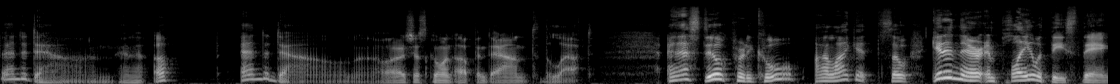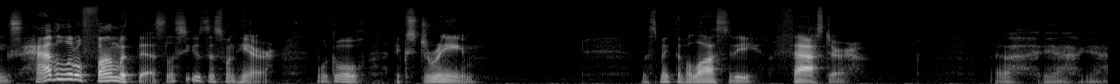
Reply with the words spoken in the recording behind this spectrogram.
and a down, and up and a down. Or it's just going up and down to the left. And that's still pretty cool. I like it. So get in there and play with these things. Have a little fun with this. Let's use this one here. We'll go extreme. Let's make the velocity faster. Uh, yeah, yeah,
